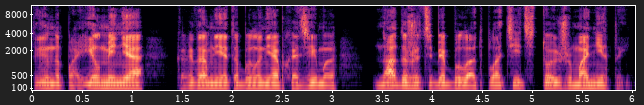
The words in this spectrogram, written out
ты напоил меня, когда мне это было необходимо. Надо же тебе было отплатить той же монетой.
